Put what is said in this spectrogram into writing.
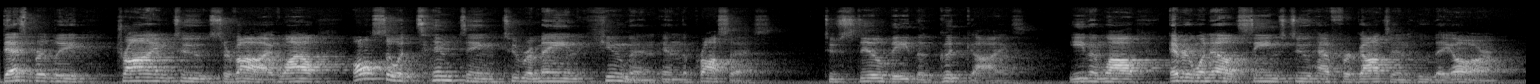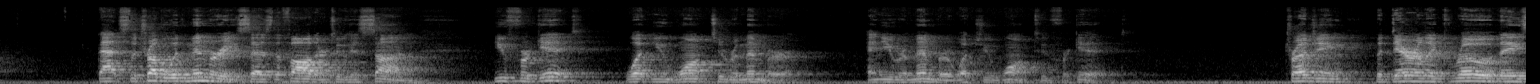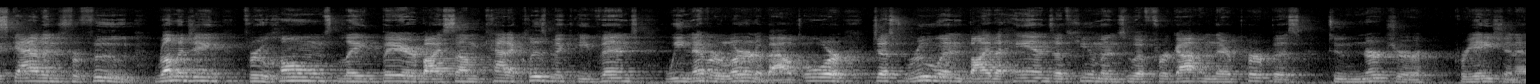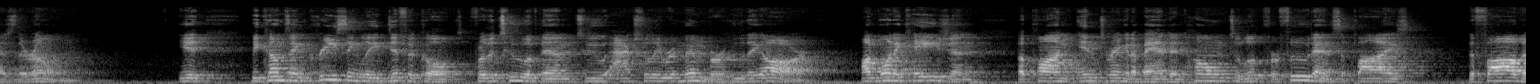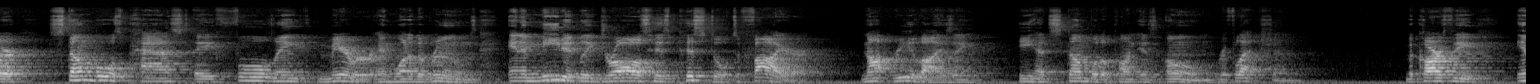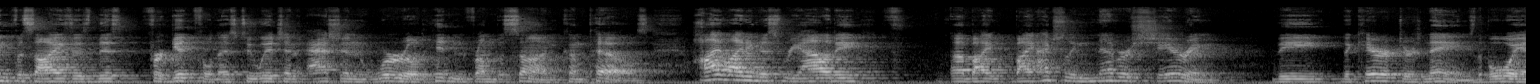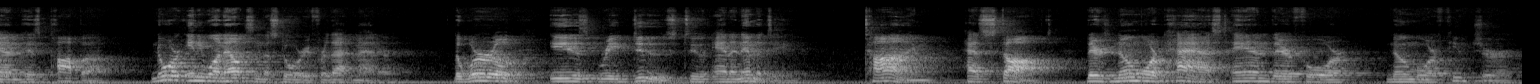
desperately trying to survive while also attempting to remain human in the process, to still be the good guys, even while everyone else seems to have forgotten who they are. That's the trouble with memory, says the father to his son. You forget what you want to remember, and you remember what you want to forget. Trudging the derelict road, they scavenged for food, rummaging through homes laid bare by some cataclysmic event we never learn about, or just ruined by the hands of humans who have forgotten their purpose to nurture creation as their own. It becomes increasingly difficult for the two of them to actually remember who they are. On one occasion, upon entering an abandoned home to look for food and supplies, the father stumbles past a full length mirror in one of the rooms and immediately draws his pistol to fire, not realizing he had stumbled upon his own reflection. McCarthy emphasizes this forgetfulness to which an ashen world hidden from the sun compels, highlighting this reality uh, by, by actually never sharing the, the characters' names, the boy and his papa, nor anyone else in the story for that matter. The world is reduced to anonymity. Time has stopped there's no more past and therefore no more future.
